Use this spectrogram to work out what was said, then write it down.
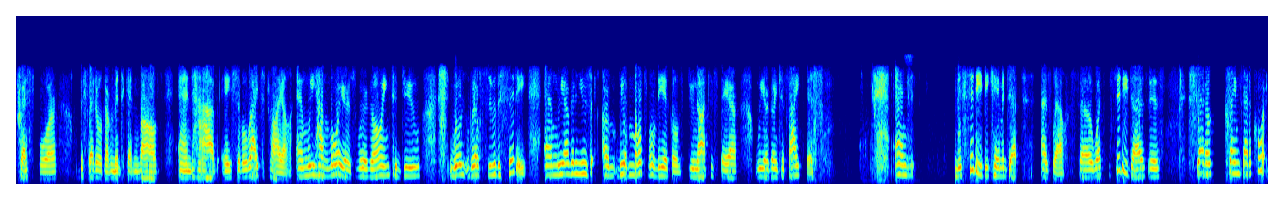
press for the federal government to get involved and have a civil rights trial. And we have lawyers. We're going to do, we'll, we'll sue the city. And we are going to use, um, we have multiple vehicles. Do not despair. We are going to fight this. And the city became adept as well. So what the city does is settle claims out of court.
